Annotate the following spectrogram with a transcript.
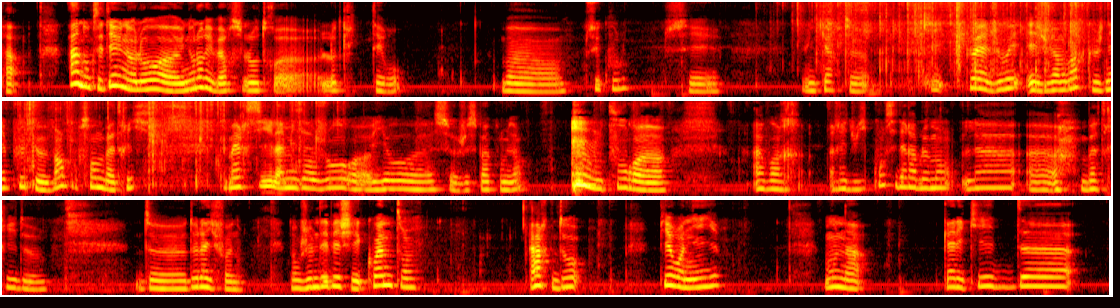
Bah. Ah, donc c'était une holo, euh, une holo reverse, l'autre l'autre Cryptero. Bah, c'est cool. C'est une carte qui peut être joué et je viens de voir que je n'ai plus que 20% de batterie. Merci la mise à jour euh, iOS, je sais pas combien, pour euh, avoir réduit considérablement la euh, batterie de, de, l'iPhone. Donc je vais me dépêcher. Quanton, Arc d'eau, Pyronille, Muna, Calikid,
